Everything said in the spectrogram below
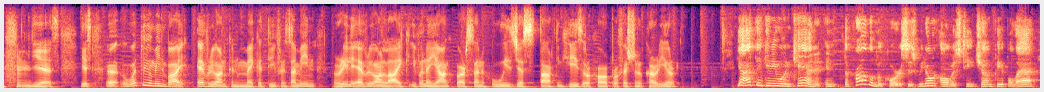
yes, yes. Uh, what do you mean by everyone can make a difference? I mean, really, everyone, like even a young person who is just starting his or her professional career? Yeah, I think anyone can. And, and the problem, of course, is we don't always teach young people that.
